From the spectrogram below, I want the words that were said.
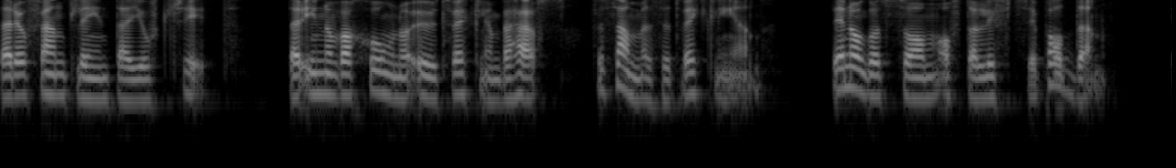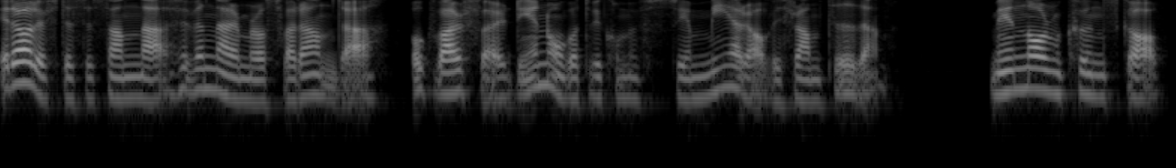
Där det offentliga inte har gjort sitt. Där innovation och utveckling behövs för samhällsutvecklingen. Det är något som ofta lyfts i podden. Idag lyfter Susanna hur vi närmar oss varandra och varför det är något vi kommer få se mer av i framtiden. Med enorm kunskap,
